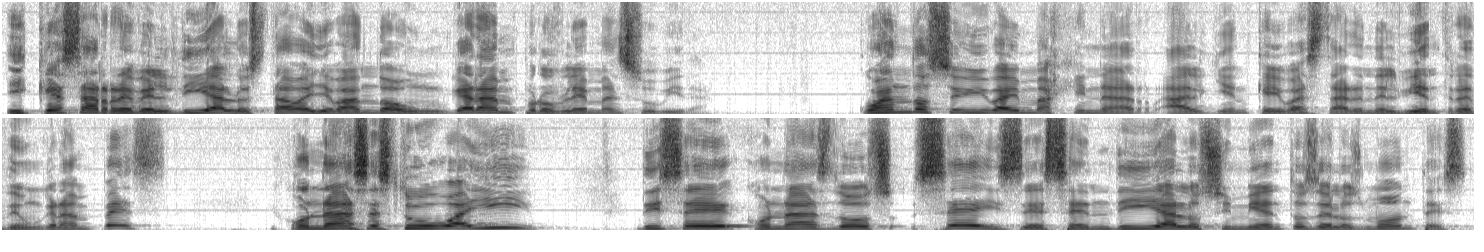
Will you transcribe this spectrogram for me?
y que esa rebeldía lo estaba llevando a un gran problema en su vida. ¿Cuándo se iba a imaginar a alguien que iba a estar en el vientre de un gran pez? Jonás estuvo ahí. Dice Jonás 2.6, descendí a los cimientos de los montes,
